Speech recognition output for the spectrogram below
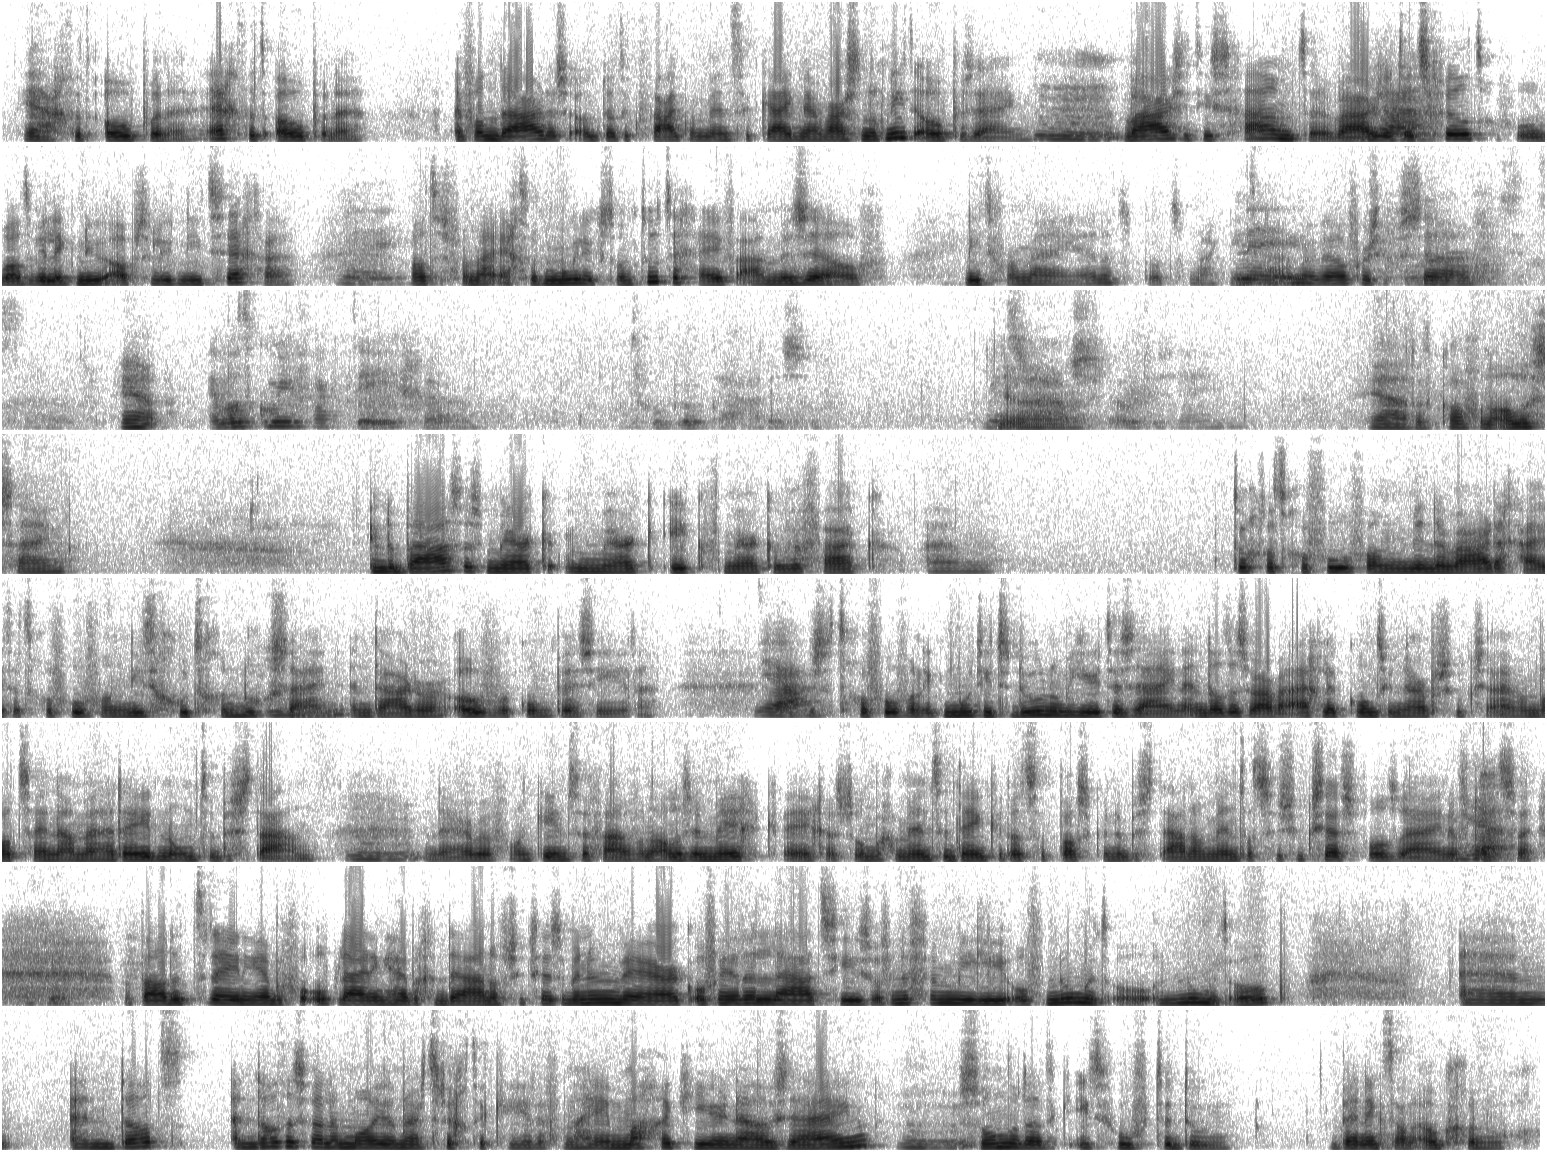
ja, echt het openen. Echt het openen. En vandaar dus ook dat ik vaak met mensen kijk naar waar ze nog niet open zijn. Mhm. Waar zit die schaamte? Waar Ja. zit het schuldgevoel? Wat wil ik nu absoluut niet zeggen? Nee. Wat is voor mij echt het moeilijkste om toe te geven aan mezelf? Niet voor mij, hè? Dat, dat maakt niet Nee. uit, maar wel voor zichzelf. Ja. En wat kom je vaak tegen? Wat voor blokkades of mensen Ja. die gesloten zijn? Ja, dat kan van alles zijn. In de basis merk, merk ik, merken we vaak ehm, toch dat gevoel van minderwaardigheid, het gevoel van niet goed genoeg zijn Mhm. en daardoor overcompenseren. Ja. Dus het gevoel van ik moet iets doen om hier te zijn. En dat is waar we eigenlijk continu naar op zoek zijn. Van wat zijn nou mijn redenen om te bestaan? Mhm. En daar hebben we van kinds af aan van alles in meegekregen. Sommige mensen denken dat ze pas kunnen bestaan op het moment dat ze succesvol zijn. Of Ja. dat ze bepaalde training hebben, voor opleiding hebben gedaan. Of succes hebben in hun werk, of in relaties, of in de familie, of noem het, o- noem het op. En, en, dat, en dat is wel een mooie om naar terug te keren. Van hé, mag ik hier nou zijn Mhm. zonder dat ik iets hoef te doen? Ben ik dan ook genoeg?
